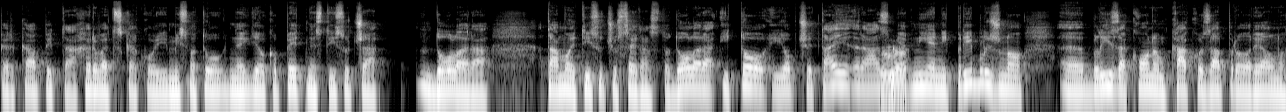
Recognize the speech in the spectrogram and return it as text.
per capita Hrvatska, koji mi smo tu negdje oko 15 tisuća dolara tamo je 1700 dolara i to i opće taj razmjer nije ni približno e, blizak onom kako zapravo realno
